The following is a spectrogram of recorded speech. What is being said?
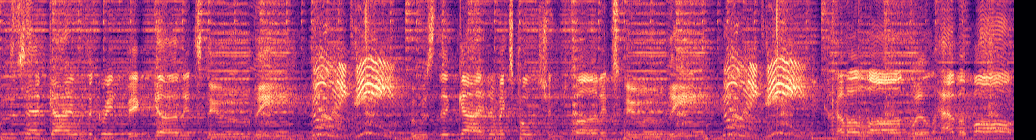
Who's that guy with the great big gun? It's Nooley. Nooley Deen! Who's the guy who makes poaching fun? It's Nooley. Nooley Deen! Come along, we'll have a ball.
